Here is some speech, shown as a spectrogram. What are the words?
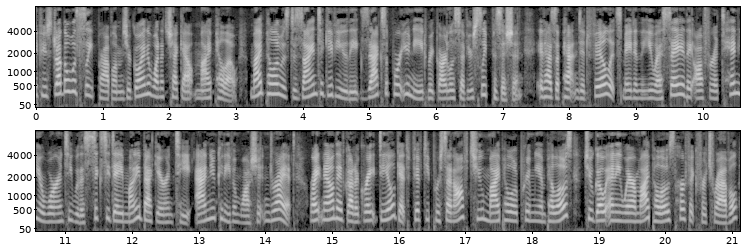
If you struggle with sleep problems, you're going to want to check out My Pillow. My Pillow is designed to give you the exact support you need regardless of your sleep position. It has a patented fill, it's made in the USA. They offer a 10-year warranty with a 60-day money-back guarantee, and you can even wash it and dry it. Right now, they've got a great deal. Get 50% off two My Pillow premium pillows. To go anywhere My Pillows, is perfect for travel.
